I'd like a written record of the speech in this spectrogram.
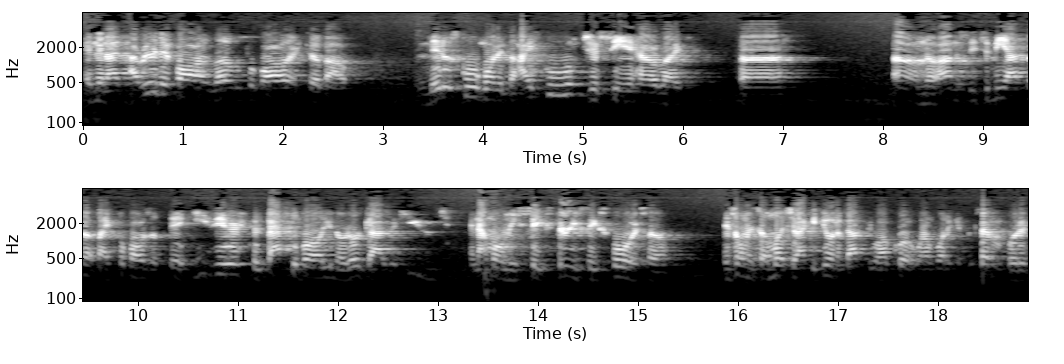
And then I, I really didn't fall in love with football until about middle school going into high school, just seeing how like uh, I don't know. Honestly, to me, I felt like football was a bit easier because basketball, you know, those guys are huge, and I'm only six three, six four, so it's only so much that I can do on a basketball court when I'm going against a seven footer.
